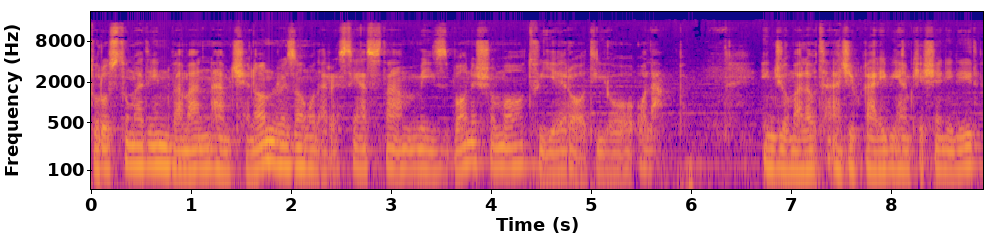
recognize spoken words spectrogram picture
درست اومدین و من همچنان رضا مدرسی هستم میزبان شما توی رادیو اولمپ این جملات عجیب غریبی هم که شنیدید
